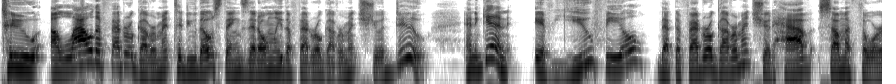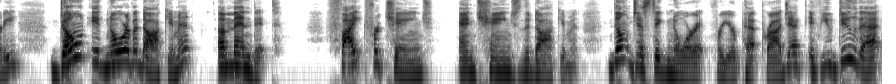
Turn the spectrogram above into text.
to allow the federal government to do those things that only the federal government should do. And again, if you feel that the federal government should have some authority, don't ignore the document, amend it. Fight for change and change the document. Don't just ignore it for your pet project. If you do that,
